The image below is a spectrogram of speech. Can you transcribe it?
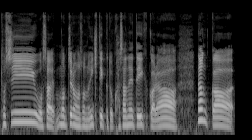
年をさ、もちろんその生きていくと重ねていくから、なんか、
